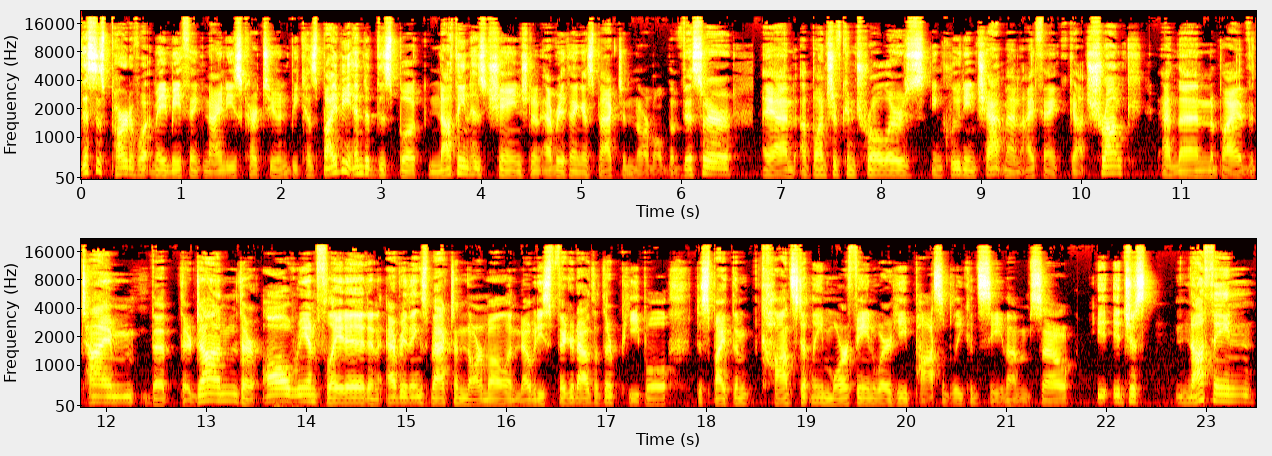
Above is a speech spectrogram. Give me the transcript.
this is part of what made me think 90s cartoon because by the end of this book, nothing has changed and everything is back to normal. The Visser and a bunch of controllers, including Chapman, I think, got shrunk. And then by the time that they're done, they're all reinflated and everything's back to normal and nobody's figured out that they're people, despite them constantly morphing where he possibly could see them. So it, it just, nothing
